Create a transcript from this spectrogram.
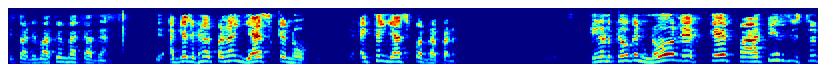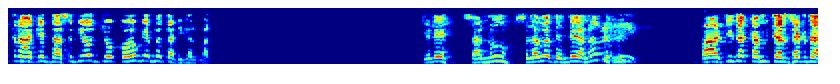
ਇਹ ਤੁਹਾਡੇ ਵਾਸਤੇ ਮੈਂ ਕਰ ਰਿਹਾ। ਤੇ ਅੱਗੇ ਲਿਖਣਾ ਪੈਣਾ ਯੈਸ ਕਿ ਨੋ ਤੇ ਇੱਥੇ ਯੈਸ ਭਰਨਾ ਪੈਣਾ। ਇਹਨਾਂ ਨੂੰ ਕਹੋਗੇ ਨੋ ਲਿਖ ਕੇ ਪਾਰਟੀ ਰਜਿਸਟਰ ਕਰਾ ਕੇ ਦੱਸ ਦਿਓ, ਜੋ ਕਹੋਗੇ ਮੈਂ ਤੁਹਾਡੀ ਗੱਲ ਮੰਨ ਜਿਹੜੇ ਸਾਨੂੰ ਸਲਾਹਾਂ ਦਿੰਦੇ ਆ ਨਾ, ਪਾਰਟੀ ਦਾ ਕੰਮ ਚੱਲ ਸਕਦਾ।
